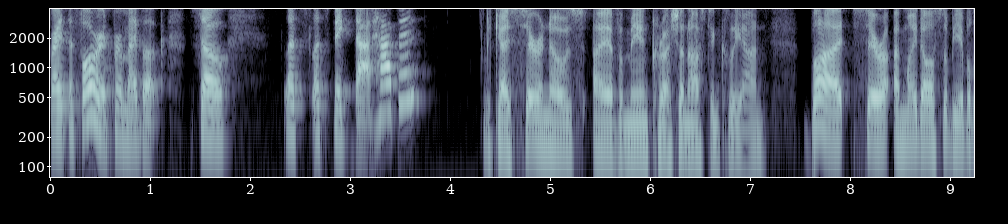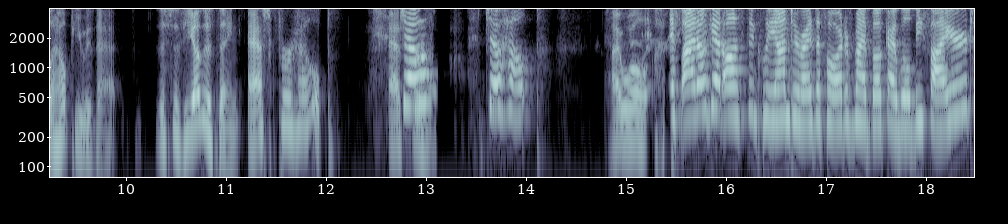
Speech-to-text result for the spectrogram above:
write the forward for my book. So let's let's make that happen. Guys, Sara knows I have a man crush on Austin Kleon, but Sara, I might also be able to help you with that. This is the other thing. Ask for help. Ask Joe, for help. Joe, help. I will. If I don't get Austin Kleon to write the forward of my book, I will be fired.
